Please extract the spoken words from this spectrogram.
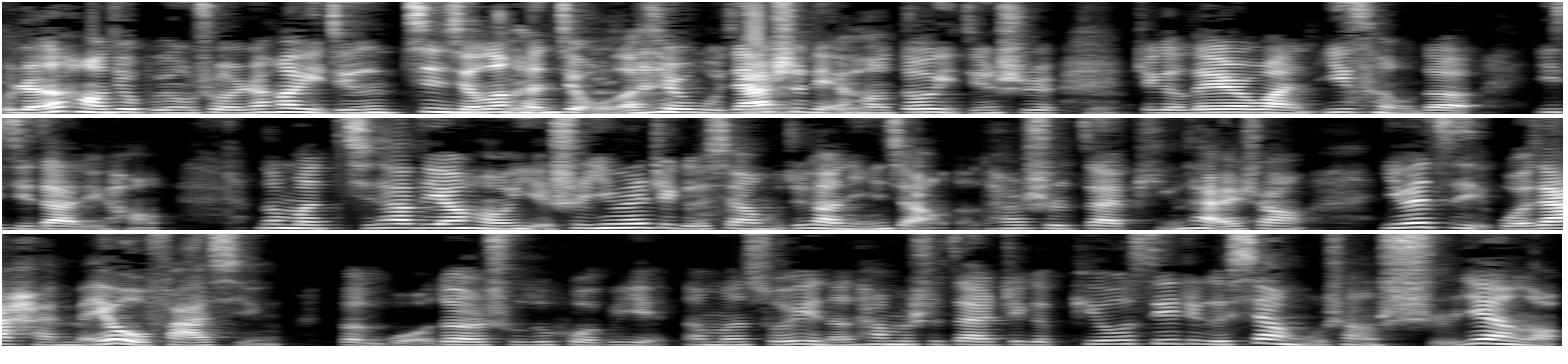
人行就不用说，人行已经进行了很久了，就五家试点行都已经是这个 Layer One 一层的一级代理行。那么其他的央行也是因为这个项目，就像您讲的，它是在平台上，因为自己国家还没有发行本国的数字货币，那么所以呢，他们是在这个 POC 这个项目上实验了，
